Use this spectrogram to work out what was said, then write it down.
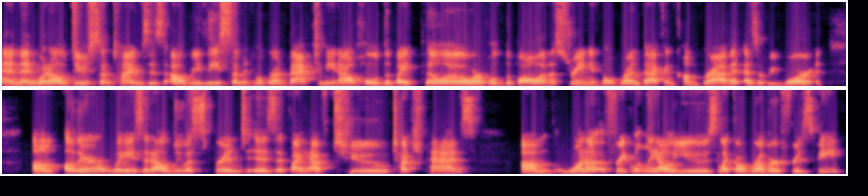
And then what I'll do sometimes is I'll release him and he'll run back to me and I'll hold the bite pillow or hold the ball on a string and he'll run back and come grab it as a reward. Um, other ways that I'll do a sprint is if I have two touch pads, Um, one uh, frequently I'll use like a rubber frisbee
